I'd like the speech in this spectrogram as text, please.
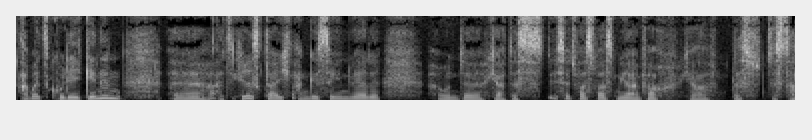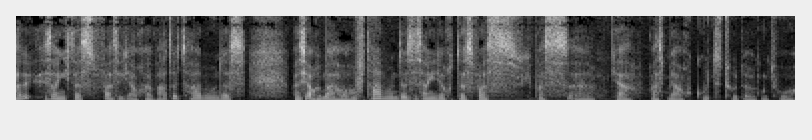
Arbeitskolleginnen äh, als ihresgleichen angesehen werde. Und äh, ja, das ist etwas, was mir einfach, ja, das, das ist eigentlich das, was ich auch erwartet habe und das, was ich auch immer erhofft habe. Und das ist eigentlich auch das, was, was, äh, ja, was mir auch gut tut irgendwo.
